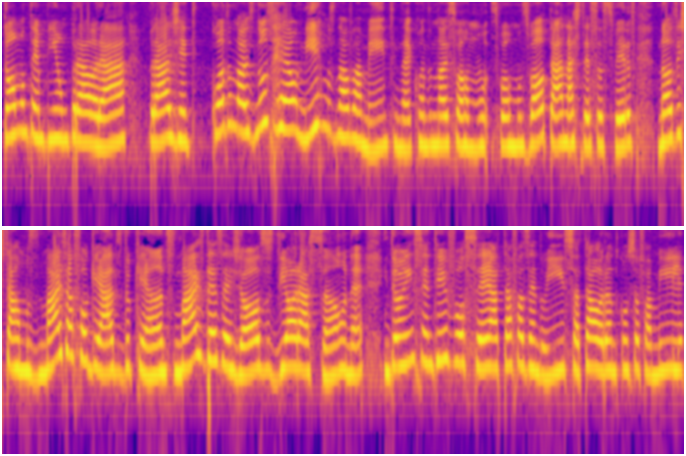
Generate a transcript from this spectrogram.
Toma um tempinho para orar, para a gente quando nós nos reunirmos novamente, né, quando nós formos, formos voltar nas terças-feiras, nós estarmos mais afogueados do que antes, mais desejosos de oração, né? Então eu incentivo você a estar tá fazendo isso, a estar tá orando com sua família,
